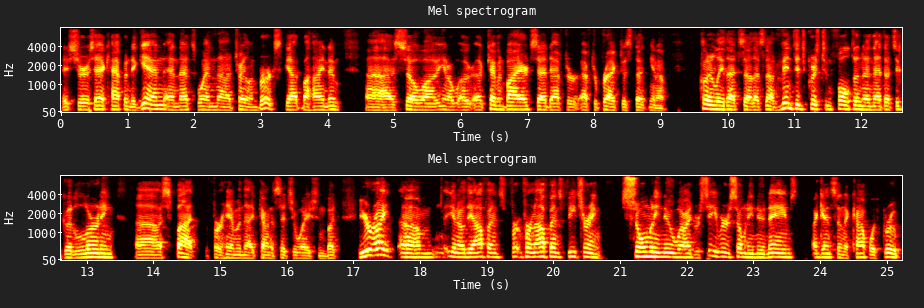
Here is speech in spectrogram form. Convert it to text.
it sure as heck happened again, and that's when uh, Treylon Burks got behind him. Uh, so uh, you know, uh, uh Kevin Byard said after after practice that you know clearly that's uh, that's not vintage Kristian Fulton, and that that's a good learning uh, spot for him in that kind of situation. But you're right. Um, you know, the offense for, for an offense featuring so many new wide receivers, so many new names against an accomplished group.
